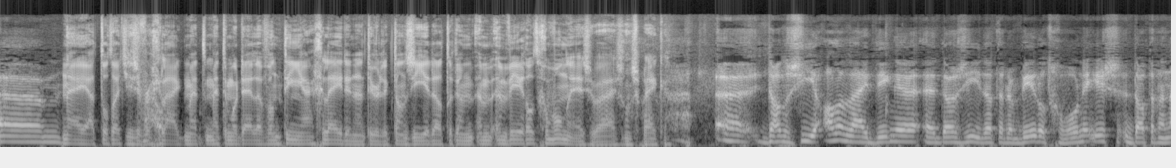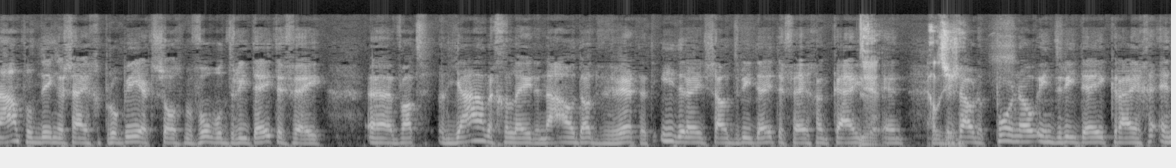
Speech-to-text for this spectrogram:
Um, nee, ja, totdat je ze vergelijkt met, met de modellen van tien jaar geleden natuurlijk. Dan zie je dat er een, een, een wereld gewonnen is, bij wijze van spreken. Uh, dan zie je allerlei dingen. Uh, dan zie je dat er een wereld gewonnen is. Dat er een aantal dingen zijn geprobeerd, zoals bijvoorbeeld 3D-TV. Uh, wat jaren geleden, nou dat werd het. Iedereen zou 3D-tv gaan kijken. Ja, en ze zouden porno in 3D krijgen. En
